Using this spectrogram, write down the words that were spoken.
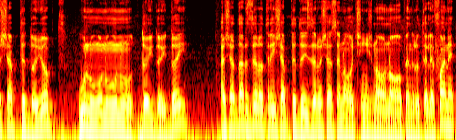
0728 111222 Așadar 0372069599 pentru telefoane.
